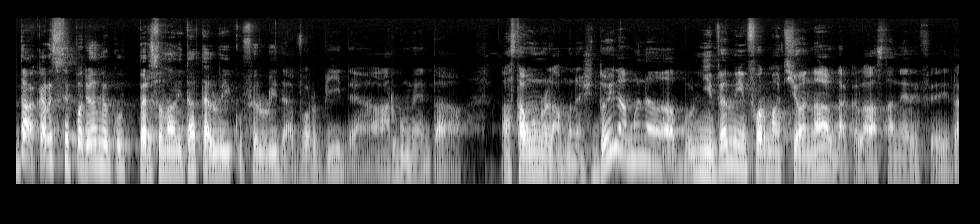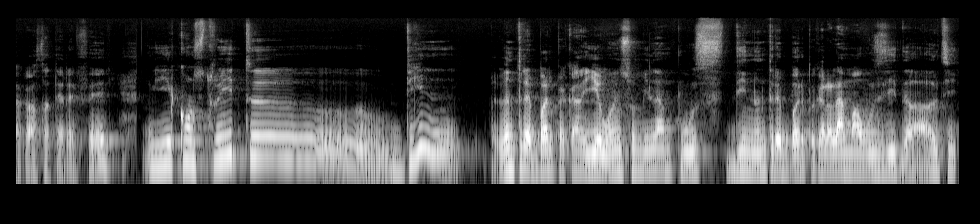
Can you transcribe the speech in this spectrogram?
da, care să se potrivească cu personalitatea lui, cu felul lui de a vorbi, de a argumenta. Asta unul la mână. Și doi la mână, nivelul informațional, dacă la asta ne referi, dacă la asta te referi, e construit uh, din întrebări pe care eu însumi le-am pus, din întrebări pe care le-am auzit de la alții,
